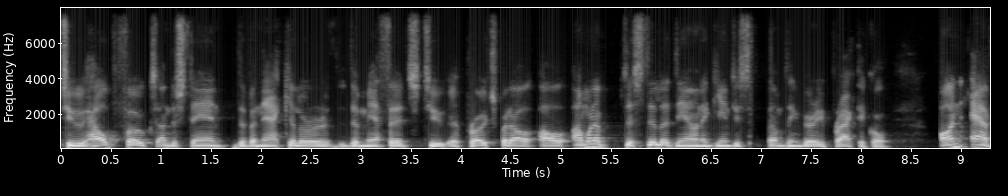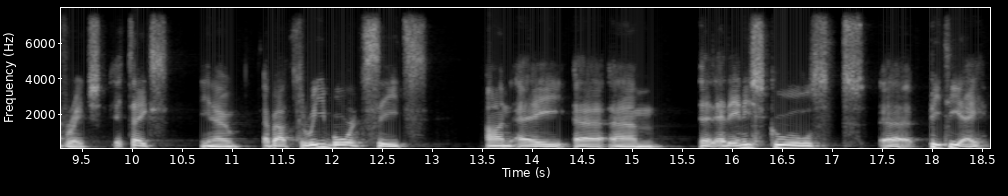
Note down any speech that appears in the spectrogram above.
to help folks understand the vernacular, the methods to approach. But I'll I'll I want to distill it down again to something very practical. On average, it takes you know about three board seats on a uh, um, at, at, any school's uh, PTA,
